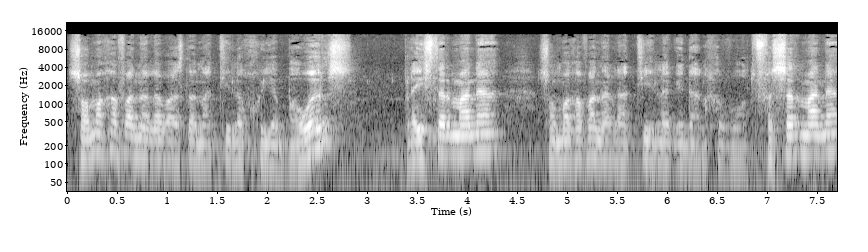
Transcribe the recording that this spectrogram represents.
sommige van hulle was dan natuurlik goeie bouers, pleistermanne, sommige van hulle natuurlik het dan geword vissermanne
